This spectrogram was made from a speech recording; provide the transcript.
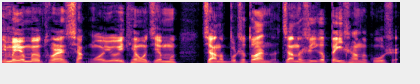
你们有没有突然想过，有一天我节目讲的不是段子，讲的是一个悲伤的故事，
